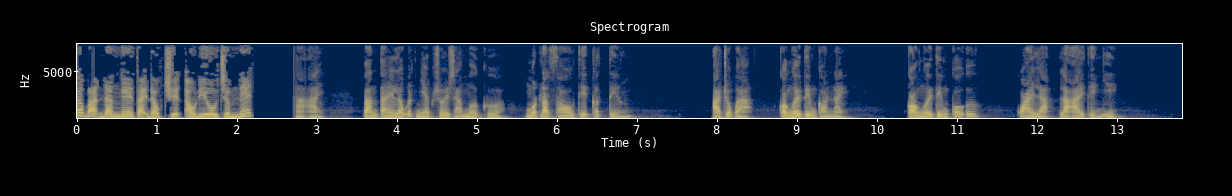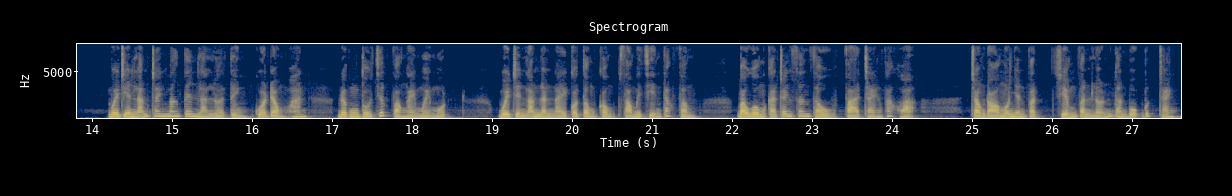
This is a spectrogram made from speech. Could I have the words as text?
Các bạn đang nghe tại đọc chuyện audio.net À ai? Bàn tay lau ướt nhẹp rồi ra mở cửa, một lát sau thì cất tiếng. À Trúc à, có người tìm con này. Có người tìm cô ư? Quái lạ, là ai thế nhỉ? Buổi triển lãm tranh mang tên là Lửa Tình của Đồng Hoan được tổ chức vào ngày 11. Buổi triển lãm lần này có tổng cộng 69 tác phẩm, bao gồm cả tranh sân dầu và tranh phác họa. Trong đó mỗi nhân vật chiếm phần lớn toàn bộ bức tranh.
